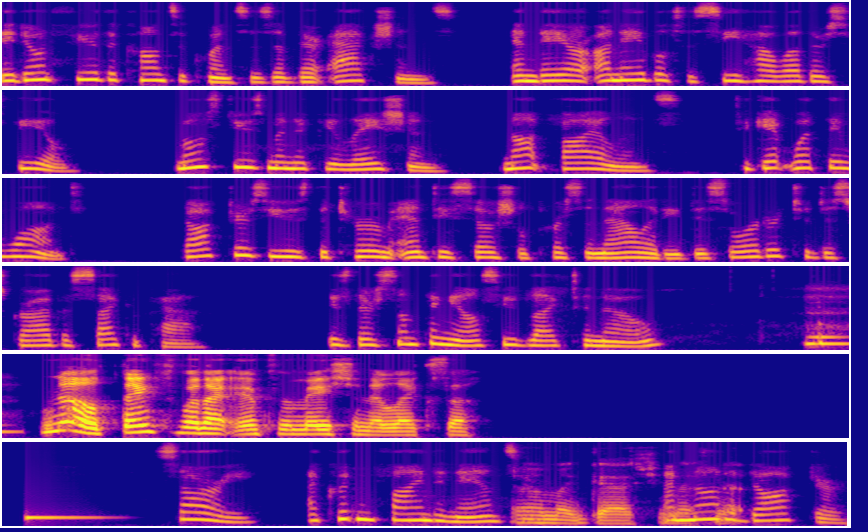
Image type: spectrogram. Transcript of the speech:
They don't fear the consequences of their actions, and they are unable to see how others feel. Most use manipulation, not violence, to get what they want. Doctors use the term antisocial personality disorder to describe a psychopath. Is there something else you'd like to know? No, thanks for that information, Alexa. Sorry, I couldn't find an answer. Oh my gosh. I'm not a doctor,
